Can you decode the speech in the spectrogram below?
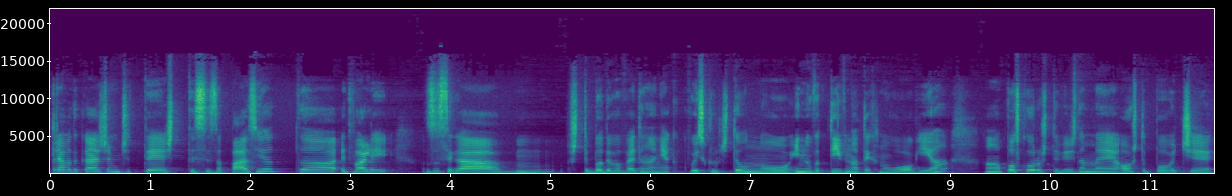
трябва да кажем, че те ще се запазят. Едва ли за сега ще бъде въведена някаква изключително иновативна технология. По-скоро ще виждаме още повече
